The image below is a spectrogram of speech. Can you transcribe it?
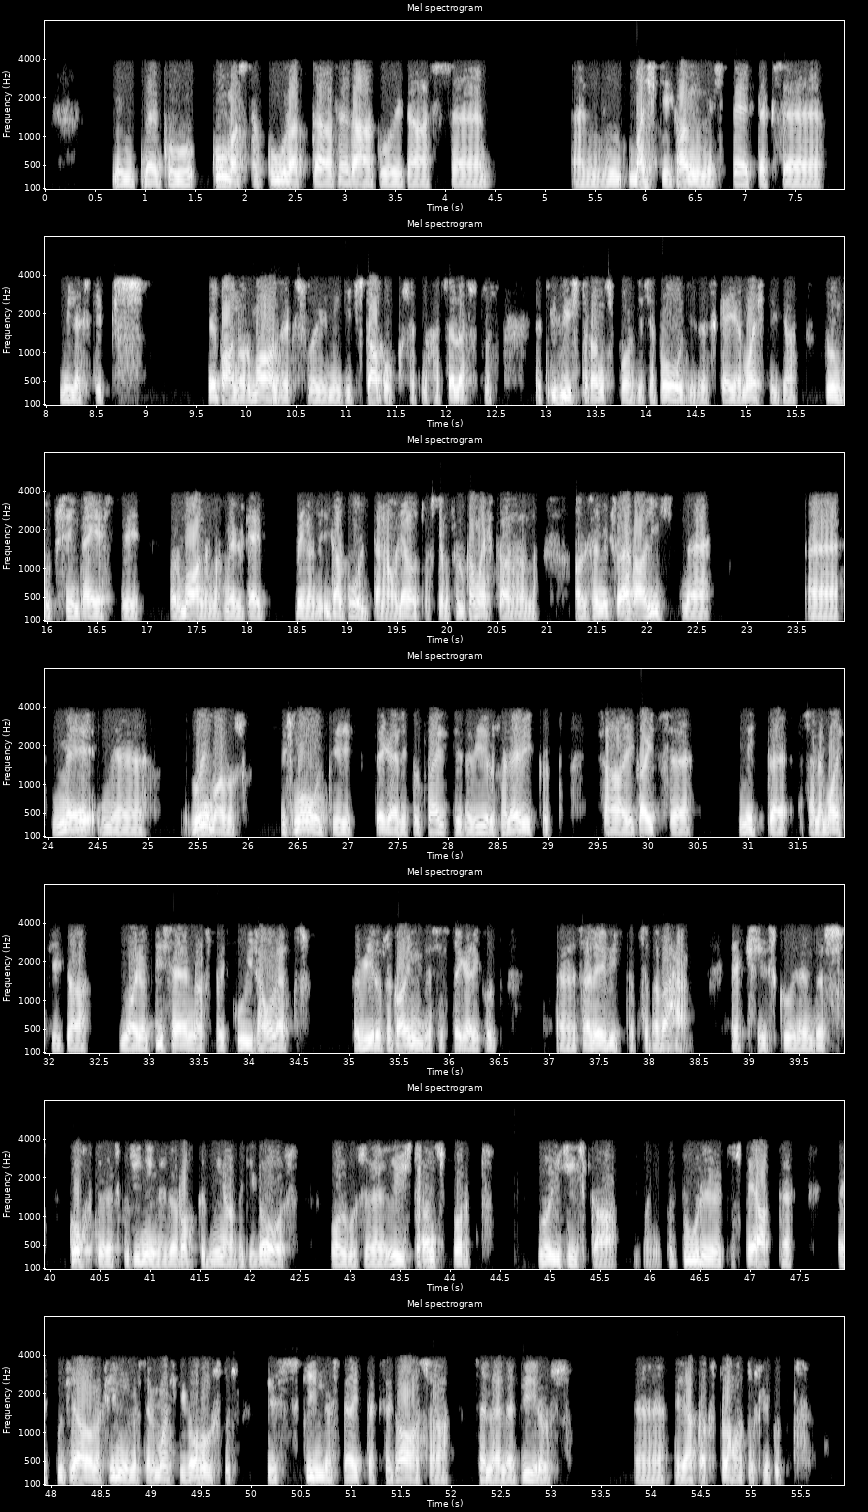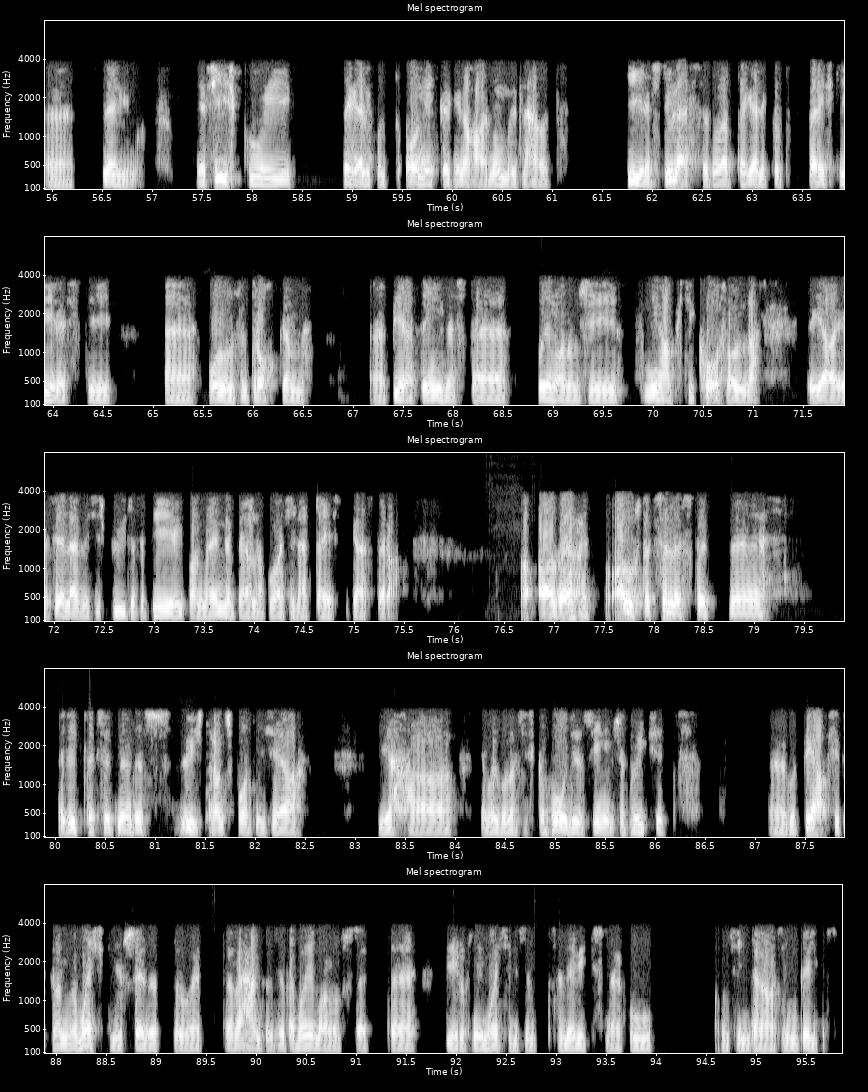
Mind nagu kummastab kuulata seda, kuidas äh, maski kandmist peetakse milleskiks ebanormaalseks või mingiks tabuks, et noh, et selles suhtes, et ühistranspordis ja poodides käia maskiga tundub siin täiesti normaalne, noh, meil käib, meil on igal pool tänaval jalutamas, tuleb sul ka mask kaasa olla, aga see on üks väga lihtne äh, me, me, võimalus, mismoodi tegelikult vältida viiruse levikut. sa ei kaitse mitte selle maskiga ju ainult iseennast, vaid kui sa oled ka viiruse kandja, siis tegelikult äh, sa levitad seda vähem. ehk siis, kui nendes kohtades, kus inimesed on rohkem ninapidi koos, olgu see ühistransport või siis ka kultuuriüritus, teater, et kui seal oleks inimestel maski kohustus, siis kindlasti aitaks see kaasa sellele, et viirus äh, ei hakkaks plahvatuslikult äh, levima. ja siis, kui tegelikult on ikkagi näha, et numbrid lähevad kiiresti üles, tuleb tegelikult päris kiiresti äh, oluliselt rohkem äh, piirata inimeste võimalusi ninapidi koos olla ja, ja seeläbi siis püüda see piiri panna enne peale, kui asi läheb täiesti käest ära. Aga jah, et alustaks sellest, et, äh, et ütleks, et nendes ühistranspordis ja, ja, ja võib-olla siis ka poodides inimesed võiksid Äh, või peaksid kandma maski just seetõttu, et vähendada seda võimalust, et äh, viirus nii massiliselt leviks, nagu on siin täna siin Belgias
